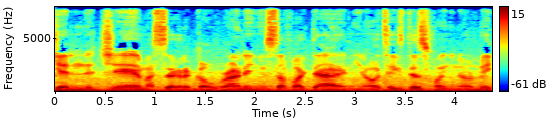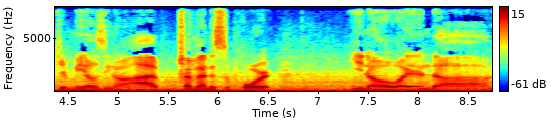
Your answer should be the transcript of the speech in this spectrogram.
get in the gym. I still gotta go running and stuff like that. And you know, it takes discipline. You know, to make your meals. You know, I have tremendous support. You know, and uh,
